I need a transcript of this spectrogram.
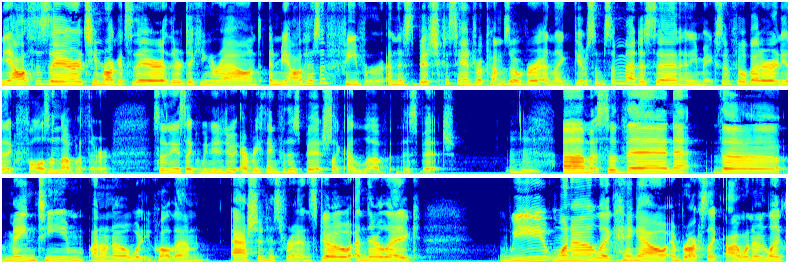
Meowth is there. Team Rocket's there. They're dicking around, and Meowth has a fever. And this bitch Cassandra comes over and like gives him some medicine, and he makes him feel better, and he like falls in love with her. So then he's like, "We need to do everything for this bitch. Like I love this bitch." Um, so then the main team, I don't know what you call them, Ash and his friends go and they're like, we want to like hang out and Brock's like I want to like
